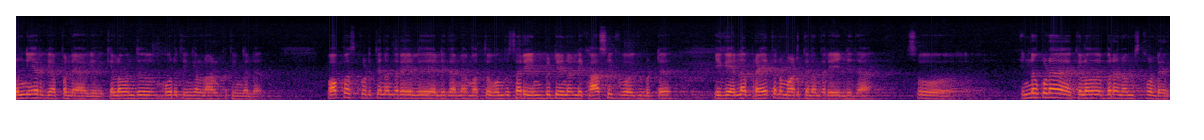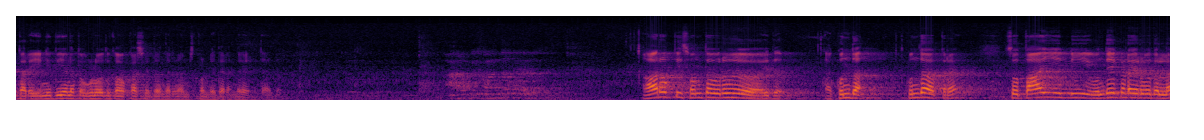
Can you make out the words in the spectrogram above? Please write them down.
one year ಗ್ಯಾಪಲ್ಲಿ ಆಗಿದೆ. ಕೆಲವೊಂದು ಮೂರು ತಿಂಗಳು, ನಾಲ್ಕು ತಿಂಗಳು. ವಾಪಸ್ ಕೊಡ್ತೀನಿ ಅಂದರೆ ಎಲ್ಲಿ ಹೇಳಿದ್ದಾನೆ ಮತ್ತು ಒಂದು ಸಾರಿ ಇನ್ ಬಿಟ್ವೀನಲ್ಲಿ ಕಾಸಿಗೆ ಹೋಗಿಬಿಟ್ಟು ಈಗ ಎಲ್ಲ ಪ್ರಯತ್ನ ಮಾಡ್ತೀನಿ ಅಂದರೆ ಎಲ್ಲಿದ್ದ? ಸೊ ಇನ್ನೂ ಕೂಡ ಕೆಲವೊಬ್ಬರು ನಂಬಿಸ್ಕೊಂಡಿರ್ತಾರೆ. ಈ ನಿಧಿಯನ್ನು ತಗೊಳ್ಳೋದಕ್ಕೆ ಅವಕಾಶ ಇದೆ ಅಂದರೆ ನಂಬಿಸ್ಕೊಂಡಿದ್ದಾರೆ ಅಂದರೆ ಹೇಳ್ತಾ ಇದ್ದೆ. ಆರೋಪಿ ಸ್ವಂತವರು ಇದು ಕುಂದ ಕುಂದ ಹತ್ರ. ಸೊ ತಾಯಿ ಇಲ್ಲಿ ಒಂದೇ ಕಡೆ ಇರೋದಲ್ಲ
